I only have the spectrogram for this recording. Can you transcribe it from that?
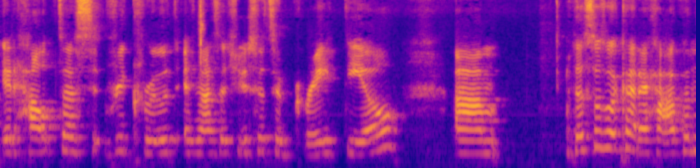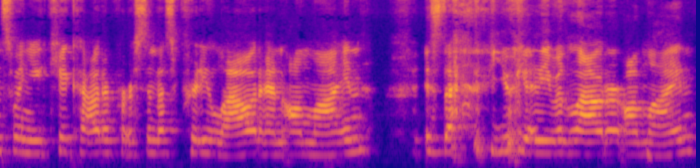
It helped us recruit in massachusetts a great deal. Um, this is what kind of happens when you kick out a person that's pretty loud and online is that you get even louder online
